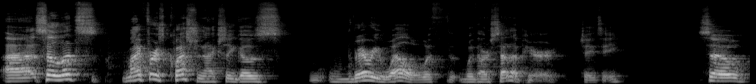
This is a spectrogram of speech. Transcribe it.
Uh, so let's. My first question actually goes very well with with our setup here, JT. So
